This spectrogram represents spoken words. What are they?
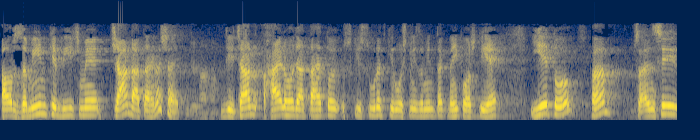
اور زمین کے بیچ میں چاند آتا ہے نا شاید؟ جی, ہاں، ہاں۔ جی، چاند حائل ہو جاتا ہے تو اس کی سورج کی روشنی زمین تک نہیں پہنچتی ہے۔ یہ تو ہم سائنسی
